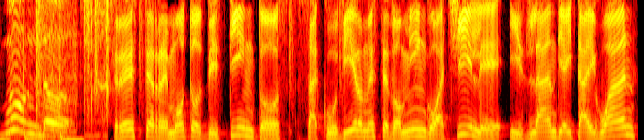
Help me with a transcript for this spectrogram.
Mundo. Tres terremotos distintos sacudieron este domingo a Chile, Islandia y Taiwán,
